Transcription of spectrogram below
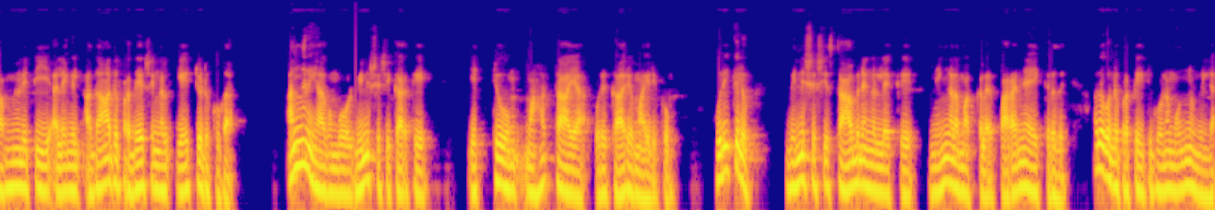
കമ്മ്യൂണിറ്റി അല്ലെങ്കിൽ അതാത് പ്രദേശങ്ങൾ ഏറ്റെടുക്കുക. അങ്ങനെയാകുമ്പോൾ ഭിന്നശേഷിക്കാർക്ക് ഏറ്റവും മഹത്തായ ഒരു കാര്യമായിരിക്കും. ഒരിക്കലും ഭിന്നശേഷി സ്ഥാപനങ്ങളിലേക്ക് നിങ്ങളെ മക്കളെ പറഞ്ഞയക്കരുത്. അതുകൊണ്ട് പ്രത്യേകിച്ച് ഗുണമൊന്നുമില്ല.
